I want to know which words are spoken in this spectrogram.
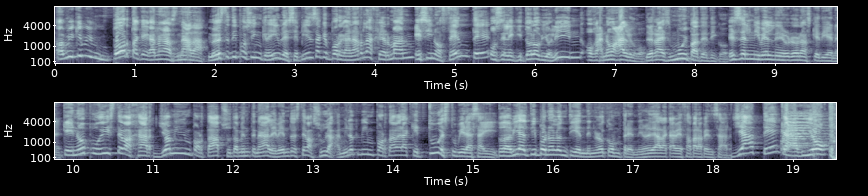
A mí qué me importa que ganaras nada. Lo de este tipo es increíble. Se piensa que por ganarle a Germán es inocente, o se le quitó lo violín, o ganó algo. De verdad, es muy patético. Es el nivel de neuronas que tiene. Que no pudiste bajar. Yo a mí me importaba absolutamente nada el evento este basura. A mí lo que me importaba era que tú estuvieras ahí. Todavía el tipo no lo entiende, no lo comprende, no le da la cabeza para pensar. Ya te cabió.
